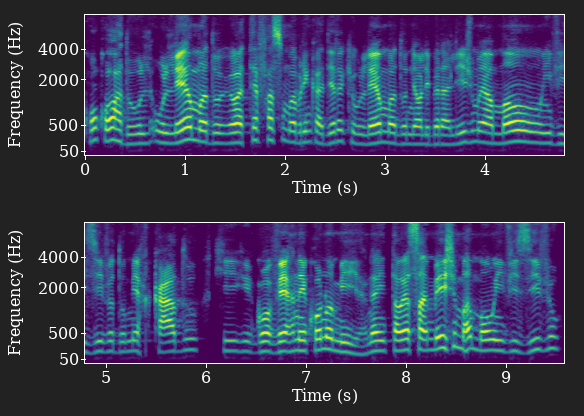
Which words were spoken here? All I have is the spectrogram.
Concordo. O, lema do. Eu até faço uma brincadeira que o lema do neoliberalismo é a mão invisível do mercado que governa a economia. Né? Então, essa mesma mão invisível,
